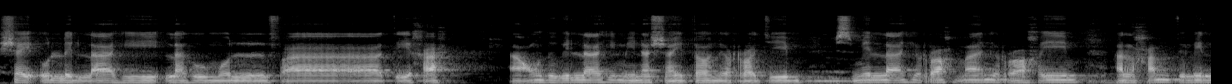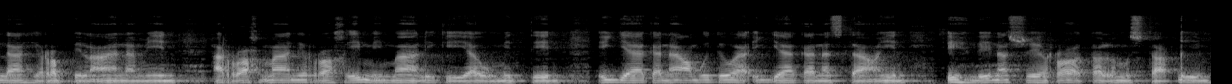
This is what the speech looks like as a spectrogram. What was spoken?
Syai'un lillahi lahumul fatihah A'udzu billahi minasyaitonir rajim Bismillahirrahmanirrahim. Alhamdulillahi rabbil alamin. Ar-Rahmanir Rahim Maliki yaumiddin. Iyyaka na'budu wa iyyaka nasta'in. Ihdinas siratal mustaqim.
